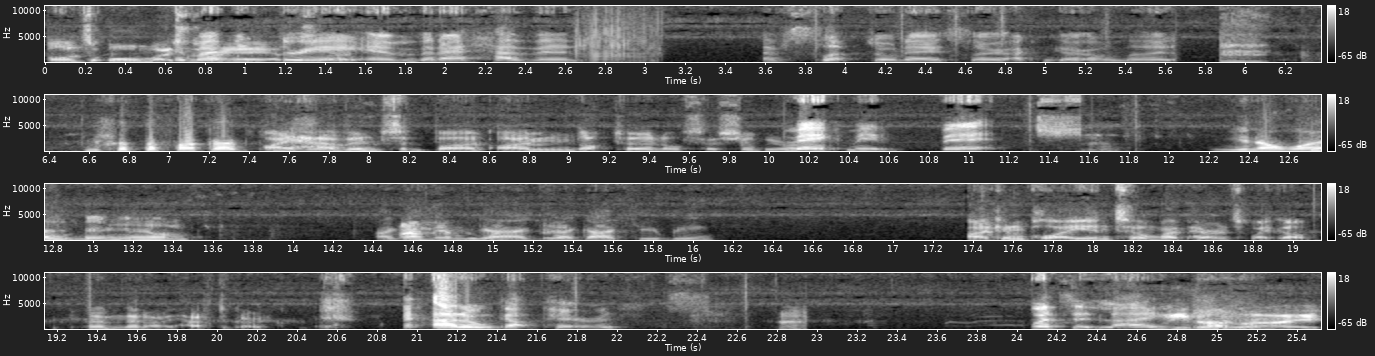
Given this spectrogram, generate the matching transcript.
Well, it's almost it might 3 be a.m. 3 so- a.m., but I haven't. I've slept all day, so I can go all night. you shut the fuck up. I Kizo. haven't, but I'm nocturnal, so she'll be right. Make me bitch. You know what? Ooh, damn. I got I'm some everyone's gags. fit. I got you, B. I can play until my parents wake up, and then I have to go. I don't got parents. Huh. What's it like? Neither do I.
